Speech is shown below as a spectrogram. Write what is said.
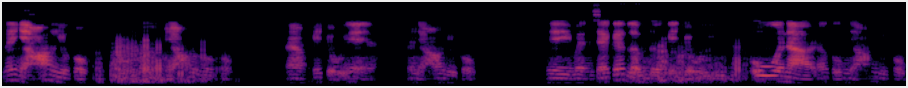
nó nhỏ hơn vô cùng nhỏ hơn vô cùng à, cái chuỗi này nó nhỏ hơn vô cùng thì mình sẽ kết luận được cái chuỗi UN nó cũng nhỏ như cùng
